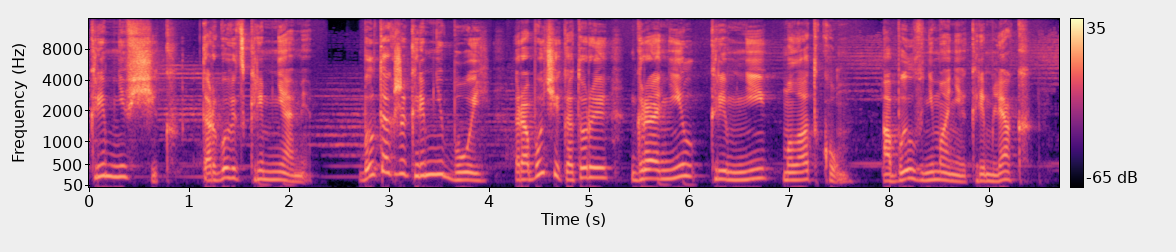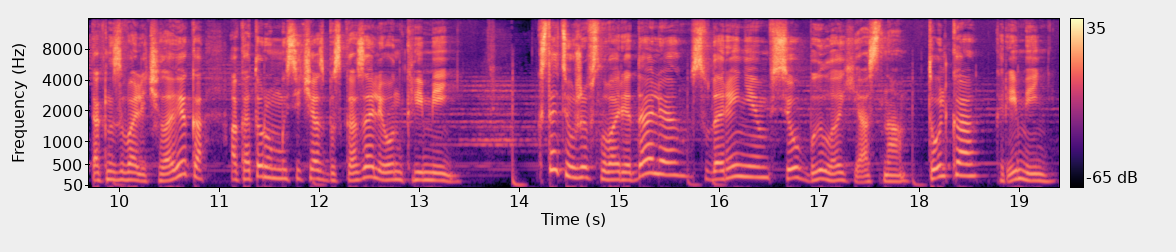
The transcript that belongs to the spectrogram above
кремневщик, торговец кремнями. Был также кремнебой – рабочий, который гранил кремни молотком. А был, внимание, кремляк. Так называли человека, о котором мы сейчас бы сказали, он кремень. Кстати, уже в словаре Даля с ударением все было ясно. Только кремень.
